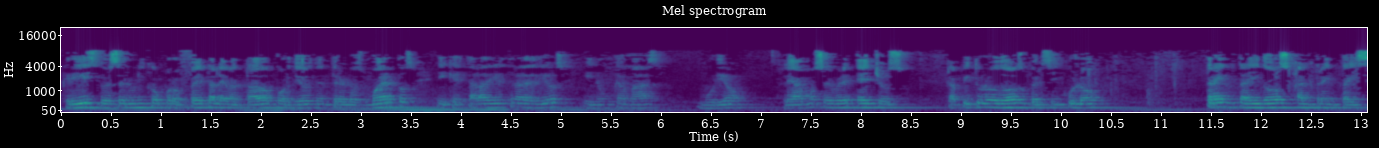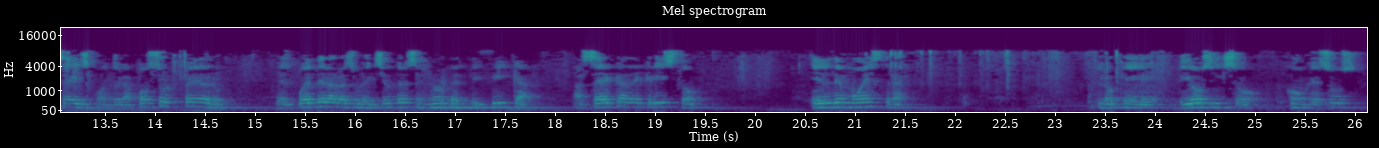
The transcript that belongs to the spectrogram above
Cristo es el único profeta levantado por Dios de entre los muertos y que está a la diestra de Dios y nunca más murió. Leamos Hechos capítulo 2, versículo 32 al 36, cuando el apóstol Pedro, después de la resurrección del Señor, testifica acerca de Cristo, él demuestra lo que Dios hizo con Jesús.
